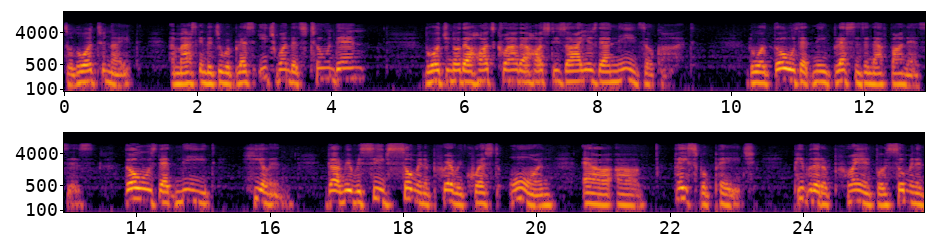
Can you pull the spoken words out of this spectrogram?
So, Lord, tonight, I'm asking that you would bless each one that's tuned in. Lord, you know their heart's cry, their heart's desires, their needs, oh God. Lord, those that need blessings in their finances, those that need healing. God, we receive so many prayer requests on our uh, Facebook page. People that are praying for so many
